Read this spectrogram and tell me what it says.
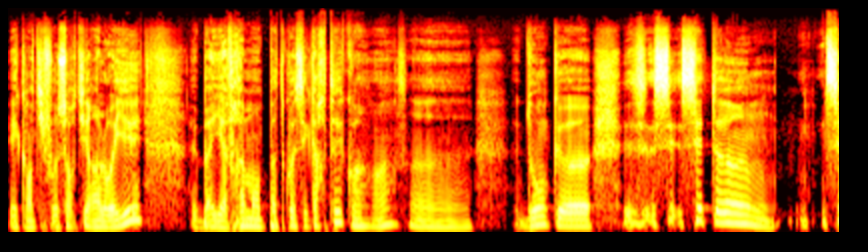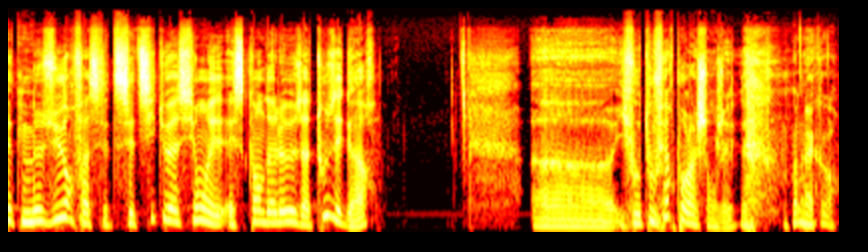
et quand il faut sortir un loyer, eh ben, il n'y a vraiment pas de quoi s'écarter. quoi. Hein euh, donc, euh, cette, euh, cette mesure, enfin, cette, cette situation est, est scandaleuse à tous égards. Euh, Il faut tout faire pour la changer. D'accord.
